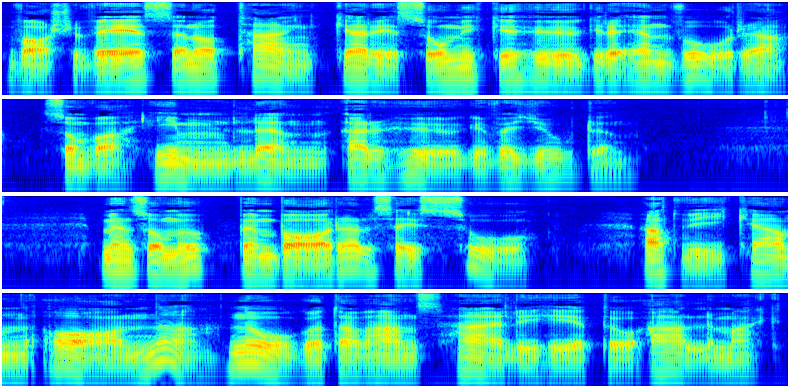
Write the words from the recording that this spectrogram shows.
vars väsen och tankar är så mycket högre än våra som vad himlen är hög över jorden. Men som uppenbarar sig så att vi kan ana något av hans härlighet och allmakt.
